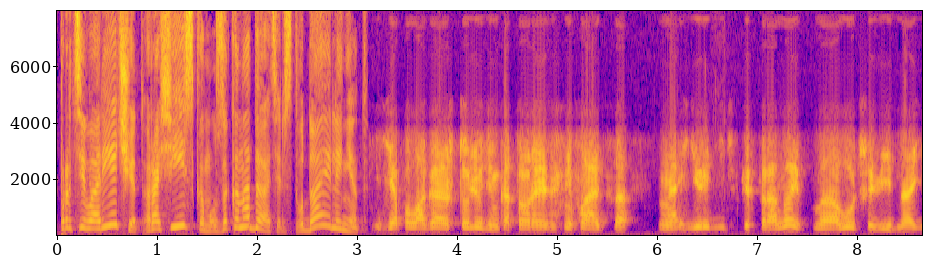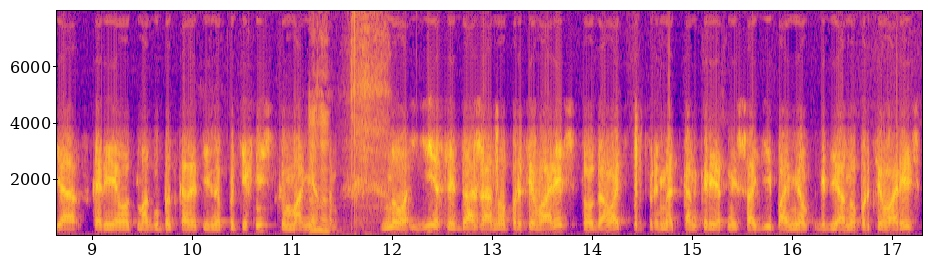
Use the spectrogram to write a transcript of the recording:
противоречит российскому законодательству, да или нет? Я полагаю, что людям, которые занимаются Э, юридической стороной э, лучше видно. Я скорее вот могу подсказать именно по техническим моментам. Угу. Но если даже оно противоречит, то давайте предпринимать конкретные шаги, поймем, где оно противоречит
